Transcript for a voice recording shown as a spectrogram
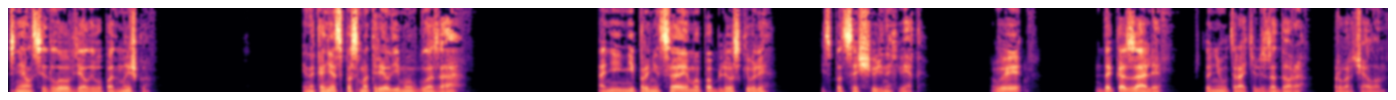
снял седло, взял его под мышку и, наконец, посмотрел ему в глаза. Они непроницаемо поблескивали из-под сощуренных век. — Вы доказали, что не утратили задора, — проворчал он.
